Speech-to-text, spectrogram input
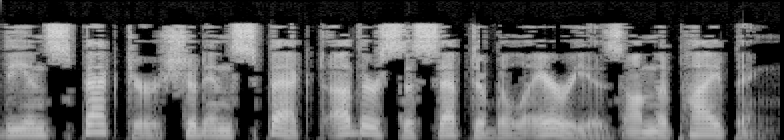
the inspector should inspect other susceptible areas on the piping.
